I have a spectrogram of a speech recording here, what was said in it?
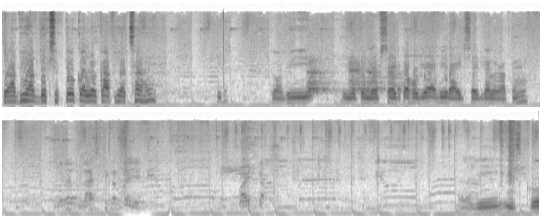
तो अभी आप देख सकते हो कलर काफ़ी अच्छा है ठीक है? तो अभी ये तो लेफ़्ट साइड का हो गया अभी राइट साइड का लगाते हैं। मेरा लास्ट स्टिकर चाहिए वाइट का। अभी इसको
